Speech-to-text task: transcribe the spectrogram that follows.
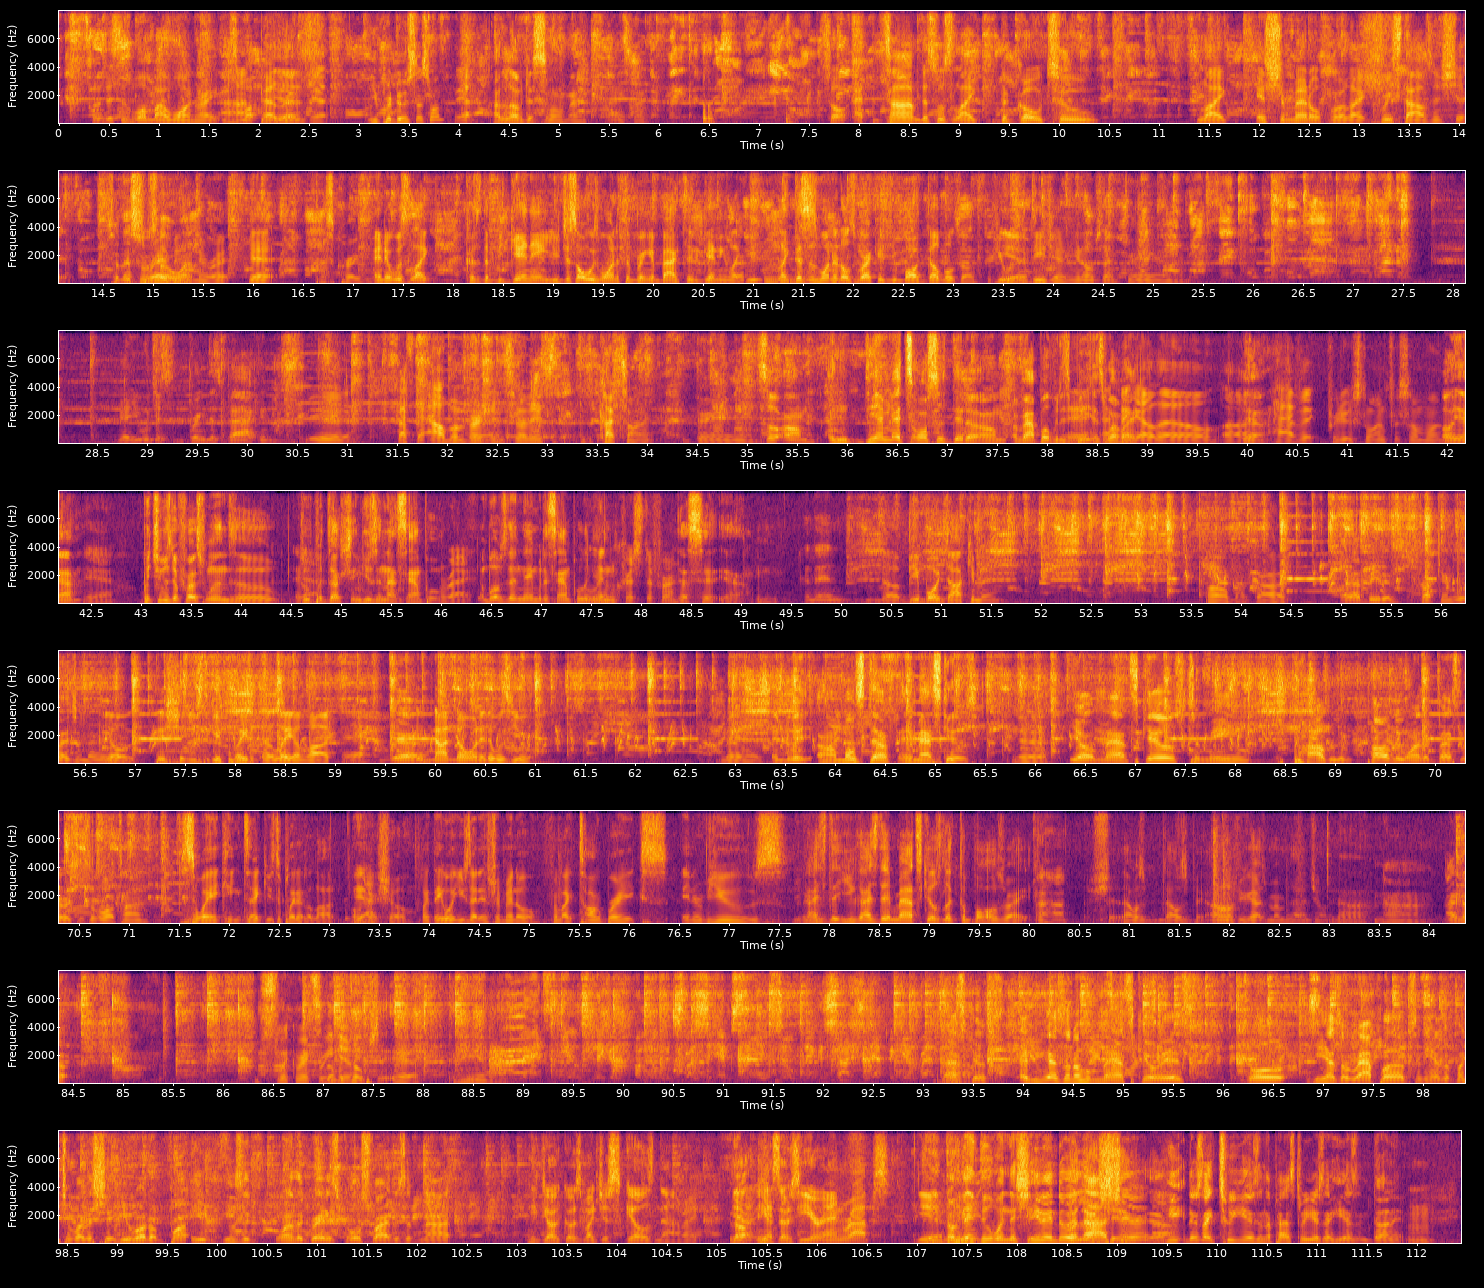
So this is one by one, right? Uh-huh. Smut Peddlers. Yeah, You produced this one? yeah. I love this song, man. Thanks, man. So at the time, this was like the go-to, like instrumental for like freestyles and shit. So this That's was the one. on there, right? Yeah, That's crazy. and it was like, cause the beginning, you just always wanted to bring it back to the beginning. Like you, like this is one of those records you bought doubles of if you was a Yeah. DJ. You know what I'm saying? Damn. Yeah, you would just bring this back and. Yeah. That's the album version, so there's, there's cuts on it. Damn. So um, and DMX also did a um a rap over this beat as well, I think right? LL, uh, Yeah. Havoc produced one for someone. Oh yeah. Yeah. But you was the first one to do Yeah. production using that sample, Right. And what was the name of the sample again? Lynn Christopher. That's it. Yeah. Mhm. And then the B-boy document. Oh my god. Oh, that beat is fucking legendary. Yo, this shit used to get played in LA a lot. yeah. And not knowing that it was you. Man. And with um, Mos Def and Mad Skillz. Yeah. Yo, Mad Skillz to me, probably probably one of the best lyricists of all time. Sway and King Tech used to play that a lot on Yeah. their show. Like they would use that instrumental for like talk breaks, interviews. You guys did. You guys did Mad Skillz lick the balls, right? Uh huh. Shit, that was that was big. I don't know if you guys remember that joint. Nah. Nah, I know. Slick Rick Some other redo. dope shit. Yeah. Damn, Mad skills, nigga. I'm known to crush your MC and two niggas try to step and get rap. Mad Skillz. If you guys don't know who Mad Skill is, go. He has a wrap ups and he has a bunch of other shit. He wrote a bunch. He, he's a, one of the greatest ghostwriters, if not. He goes by just skills now, right? No, Yeah, he, he- has those year-end raps. Yeah. No, he, didn't do one this year. He didn't do it last year. Yeah. He, there's like two years in the past three years that he hasn't done it.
